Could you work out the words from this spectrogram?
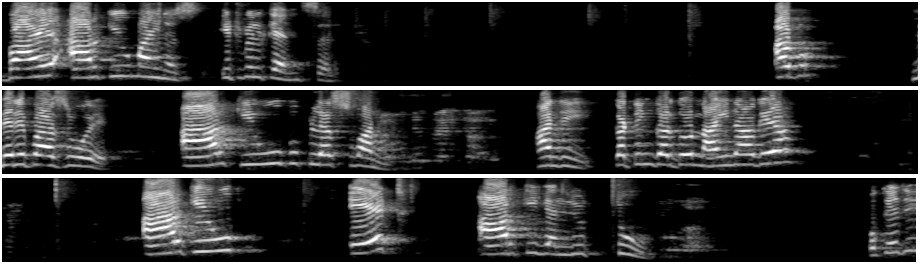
by R Q minus it will cancel अब मेरे पास वो है आर क्यूब प्लस वन हाँ जी कटिंग कर दो नाइन आ गया। आर क्यूब एट आर की वैल्यू टू ओके जी?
